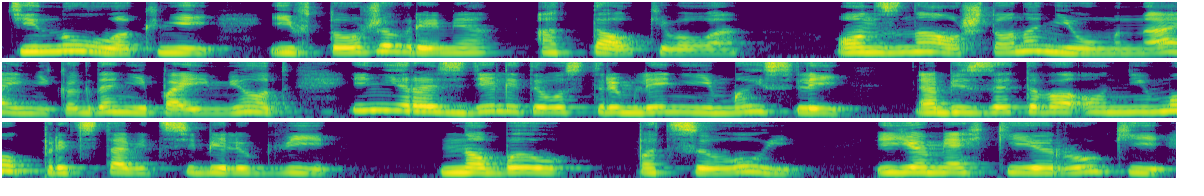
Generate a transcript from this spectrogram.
тянуло к ней и в то же время отталкивало. Он знал, что она не умна и никогда не поймет и не разделит его стремлений и мыслей, а без этого он не мог представить себе любви. Но был поцелуй, ее мягкие руки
